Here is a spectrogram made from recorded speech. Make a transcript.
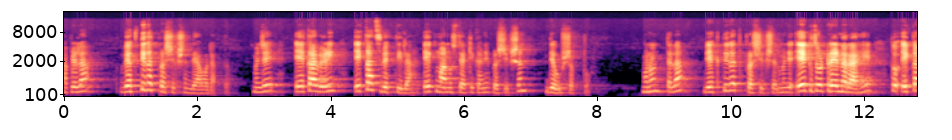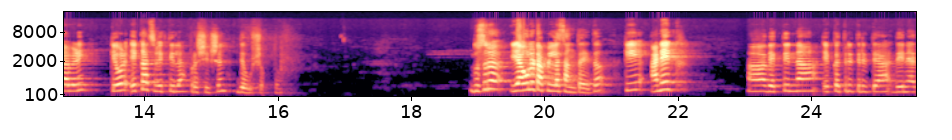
आपल्याला व्यक्तिगत प्रशिक्षण द्यावं लागतं. म्हणजे एका वेळी एकाच व्यक्तीला एक माणूस त्या ठिकाणी प्रशिक्षण देऊ शकतो. म्हणून त्याला व्यक्तिगत प्रशिक्षण म्हणजे एक जो ट्रेनर आहे तो एका वेळी केवळ एकाच व्यक्तीला प्रशिक्षण देऊ शकतो. दुसरं याउलट आपल्याला सांगता येतं की अनेक व्यक्तींना एकत्रितरित्या देण्यात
